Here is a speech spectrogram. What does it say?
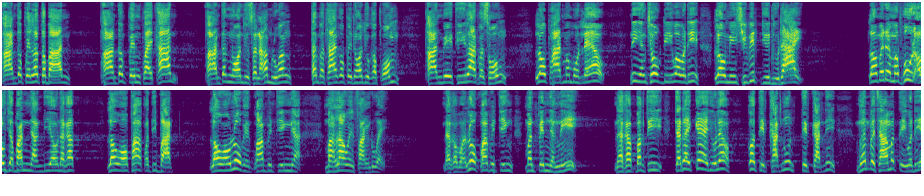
ผ่านต้องเป็นรัฐบาล ผ่านต้องเป็นฝ่ายค้าน ผ่านต้องนอนอยู่สนามหลวง ท่านประธานก็ไปนอนอยู่กับผม ผ่านเวทีราชประสงค์ เราผ่านมาหมดแล้ว นี่ยังโชคดีว่าวันนี้เรามีชีวิตยืนอยู่ได้ เราไม่ได้มาพูดเอาจะบันอย่างเดียวนะครับ เราเอาภาคปฏิบัติ เราเอาโลกแห่งความเป็นจริงเนี่ยมาเล่าให้ฟังด้วยนะครับว่าโลกความเป็นจริงมันเป็นอย่างนี้นะครับบางทีจะได้แก้อยู่แล้ว ก็ติดขัดนู่นติดขัดนี่เหมือนประชามติวันนี้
